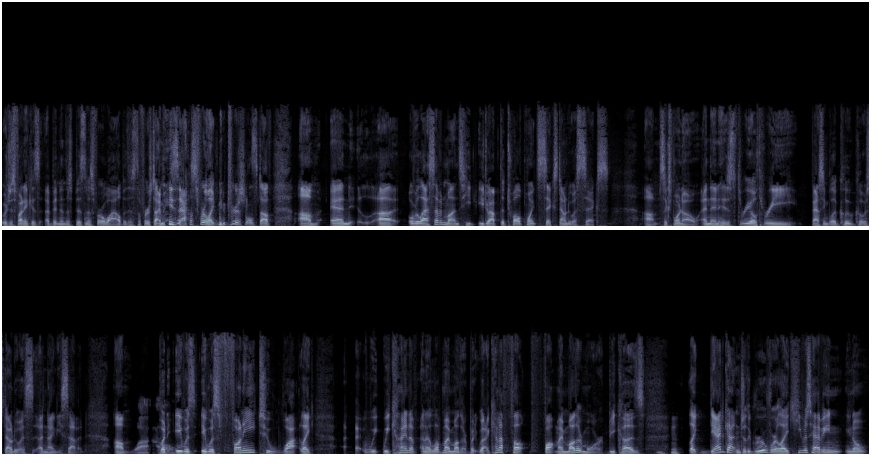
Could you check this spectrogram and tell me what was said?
which is funny because I've been in this business for a while, but this is the first time he's asked for like nutritional stuff. Um, and uh, over the last seven months, he, he dropped the 12.6 down to a 6, um, 6.0, and then his 303 fasting blood glucose down to a 97. Um, Wow. but it was it was funny to watch. Like uh, we we kind of and I love my mother, but I kind of felt fought my mother more because like Dad got into the groove where like he was having you know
